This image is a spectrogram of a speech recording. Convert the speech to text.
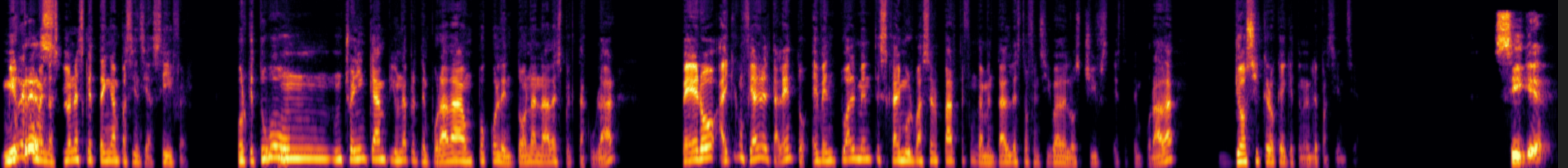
Mi ¿Tú crees? recomendación es que tengan paciencia, sí, Fer, porque tuvo un, un training camp y una pretemporada un poco lentona, nada espectacular, pero hay que confiar en el talento. Eventualmente Sky Moore va a ser parte fundamental de esta ofensiva de los Chiefs esta temporada. Yo sí creo que hay que tenerle paciencia. Sigue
